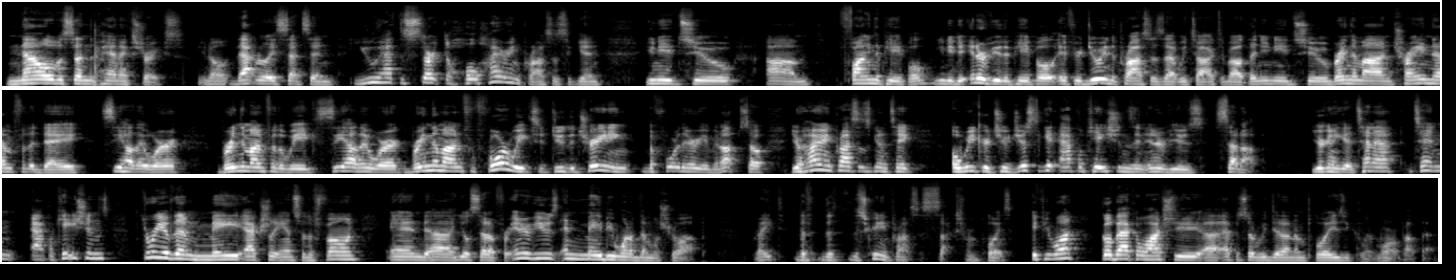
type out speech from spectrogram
now all of a sudden the panic strikes. You know, that really sets in. You have to start the whole hiring process again. You need to um, find the people. You need to interview the people. If you're doing the process that we talked about, then you need to bring them on, train them for the day, see how they work, bring them on for the week, see how they work, bring them on for four weeks to do the training before they're even up. So your hiring process is going to take a week or two just to get applications and interviews set up. You're going to get 10, a- 10 applications. Three of them may actually answer the phone, and uh, you'll set up for interviews, and maybe one of them will show up. Right? The, the, the screening process sucks for employees. If you want, go back and watch the uh, episode we did on employees. You can learn more about that.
